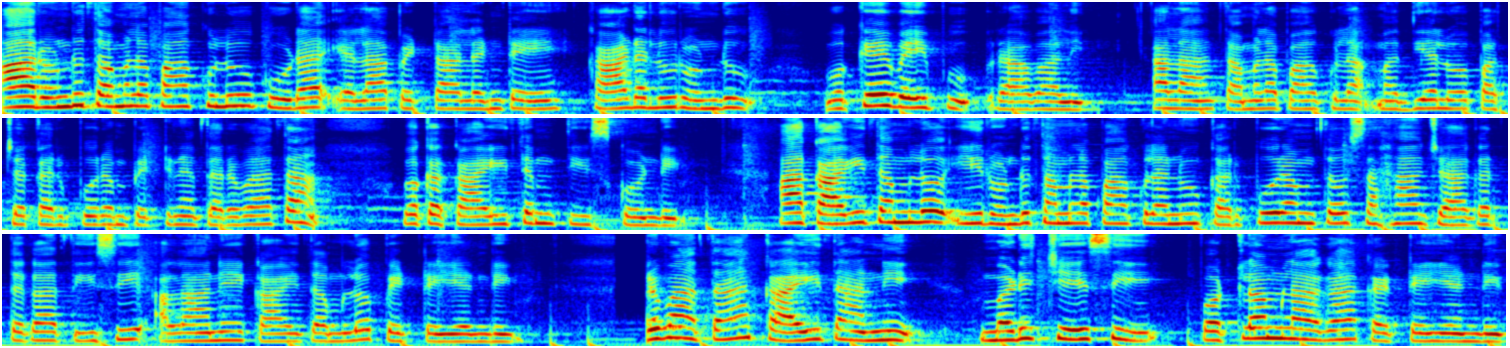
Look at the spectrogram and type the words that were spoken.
ఆ రెండు తమలపాకులు కూడా ఎలా పెట్టాలంటే కాడలు రెండు ఒకే వైపు రావాలి. అలా తమలపాకుల మధ్యలో పచ్చ కర్పూరం పెట్టిన తర్వాత ఒక కాగితం తీసుకోండి. ఆ కాగితంలో ఈ రెండు తమలపాకులను కర్పూరంతో సహా జాగ్రత్తగా తీసి అలానే కాగితంలో పెట్టేయండి. తర్వాత కాగితాన్ని మడిచేసి పొట్లంలాగా కట్టేయండి.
